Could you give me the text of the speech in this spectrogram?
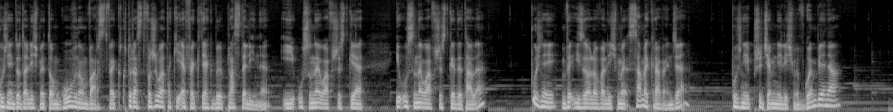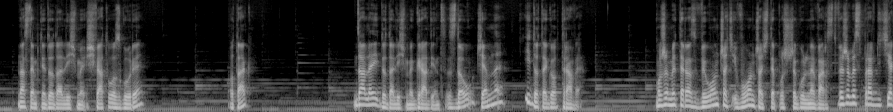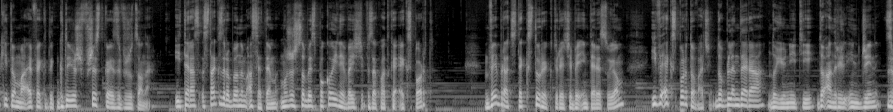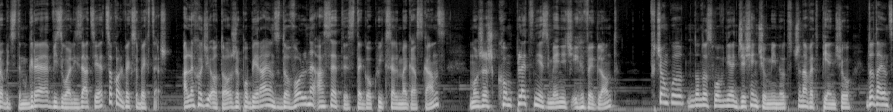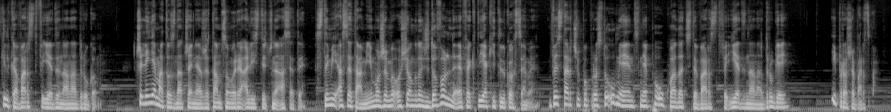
Później dodaliśmy tą główną warstwę, która stworzyła taki efekt jakby plasteliny i usunęła wszystkie i usunęła wszystkie detale. Później wyizolowaliśmy same krawędzie, później przyciemniliśmy wgłębienia, następnie dodaliśmy światło z góry. O tak. Dalej dodaliśmy gradient z dołu, ciemny i do tego trawę. Możemy teraz wyłączać i włączać te poszczególne warstwy, żeby sprawdzić jaki to ma efekt, gdy już wszystko jest wrzucone. I teraz z tak zrobionym asetem możesz sobie spokojnie wejść w zakładkę Export, wybrać tekstury, które Ciebie interesują i wyeksportować do Blendera, do Unity, do Unreal Engine, zrobić z tym grę, wizualizację, cokolwiek sobie chcesz. Ale chodzi o to, że pobierając dowolne asety z tego Quixel Megascans, możesz kompletnie zmienić ich wygląd w ciągu no dosłownie 10 minut, czy nawet 5, dodając kilka warstw jedna na drugą. Czyli nie ma to znaczenia, że tam są realistyczne asety. Z tymi asetami możemy osiągnąć dowolny efekt, jaki tylko chcemy. Wystarczy po prostu umiejętnie poukładać te warstwy jedna na drugiej i proszę bardzo.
